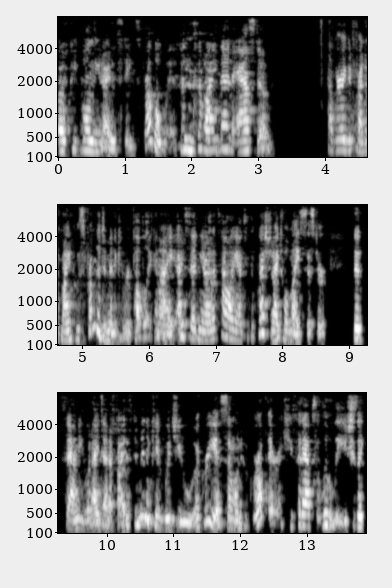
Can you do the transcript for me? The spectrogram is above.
of, of people in the United States struggle with. And so I then asked a, a very good friend of mine who's from the Dominican Republic, and I, I said, you know, that's how I answered the question. I told my sister that Sammy would identify as Dominican. Would you agree as someone who grew up there? And she said, absolutely. She's like,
